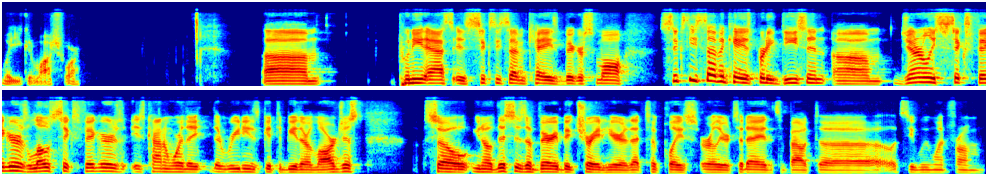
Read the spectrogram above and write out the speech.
what you can watch for. Um, Puneet asked, is 67K is big or small? 67K is pretty decent. Um, generally six figures, low six figures is kind of where the, the readings get to be their largest. So, you know, this is a very big trade here that took place earlier today. That's about, uh, let's see, we went from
